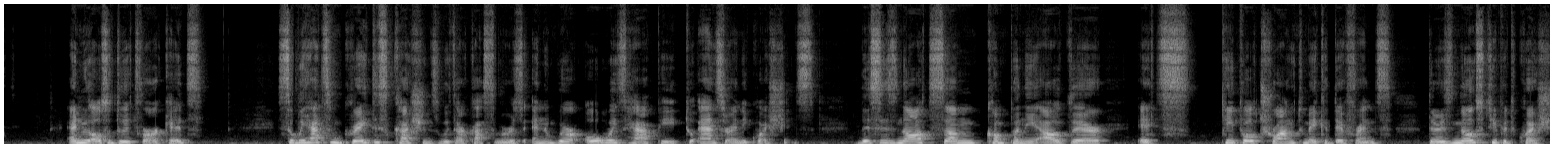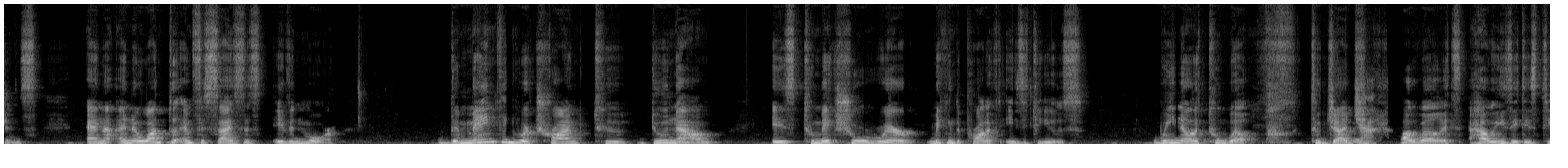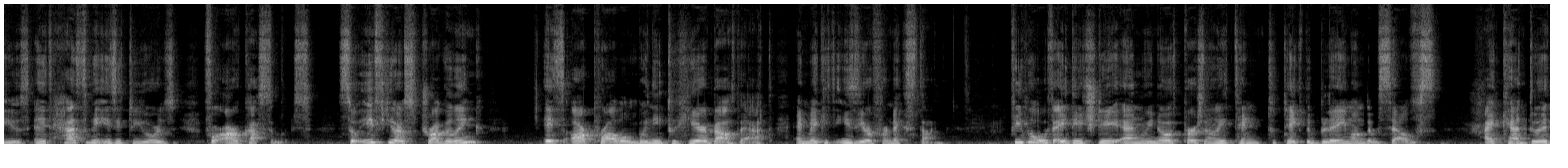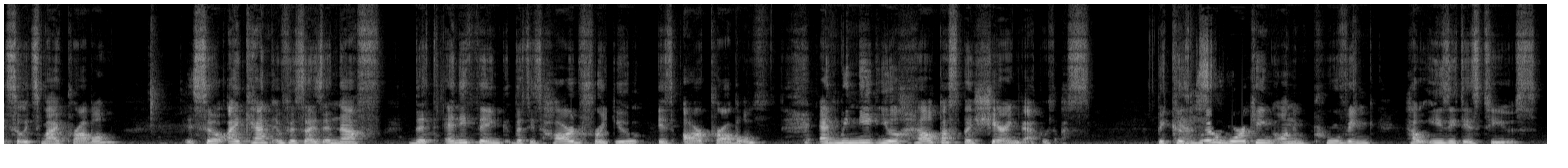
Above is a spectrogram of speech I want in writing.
And we also do it for our kids. So we had some great discussions with our customers, and we're always happy to answer any questions. This is not some company out there, it's people trying to make a difference. There's no stupid questions. And, and I want to emphasize this even more. The main thing we're trying to do now is to make sure we're making the product easy to use. We know it too well to judge yeah. how well it's how easy it is to use. And it has to be easy to use for our customers. So if you're struggling it's our problem. We need to hear about that and make it easier for next time. People with adhd and we know it personally tend to take the blame on themselves. I can't do it so it's my problem. So i can't emphasize enough that anything that is hard for you is our problem. And we need you'll help us by sharing that with us because yes. we're working on improving how easy it is to use.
